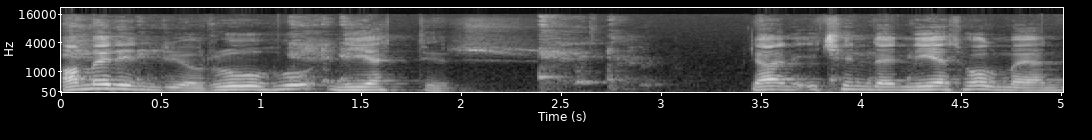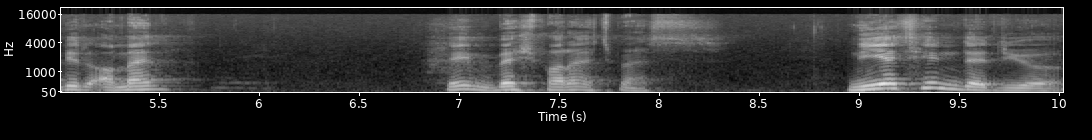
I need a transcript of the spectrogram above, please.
amelin diyor ruhu niyettir. Yani içinde niyet olmayan bir amel değil mi? Beş para etmez. Niyetin de diyor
